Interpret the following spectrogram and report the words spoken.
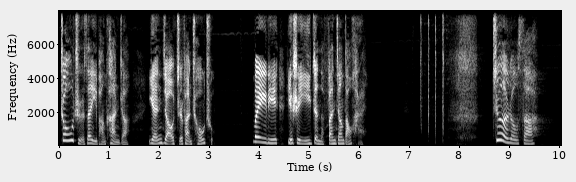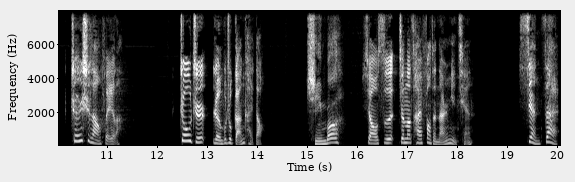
周芷在一旁看着，眼角直犯抽搐，胃里也是一阵的翻江倒海。这肉丝儿真是浪费了。周芷忍不住感慨道：“请吧。”小厮将那菜放在男人面前。现在，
